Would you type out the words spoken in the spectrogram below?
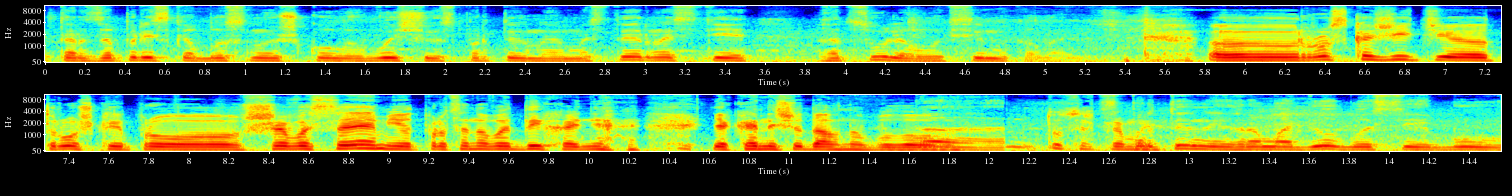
Директор Запорізької обласної школи вищої спортивної майстерності Гацуля Олексій Миколаївич. Е, Розкажіть е, трошки про ШВСМ і от про це нове дихання, яке нещодавно було. Да. Тут це прямо Спортивній громаді області був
